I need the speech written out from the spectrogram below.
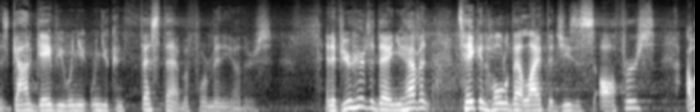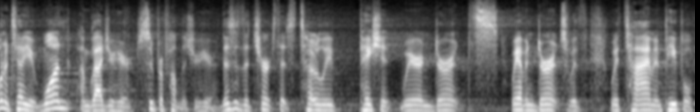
as God gave you when you, when you confess that before many others. And if you're here today and you haven't taken hold of that life that Jesus offers, I want to tell you one, I'm glad you're here. Super pumped that you're here. This is the church that's totally patient. We're endurance. We have endurance with, with time and people.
